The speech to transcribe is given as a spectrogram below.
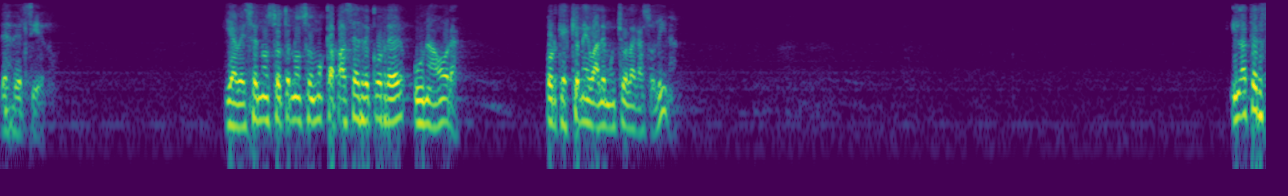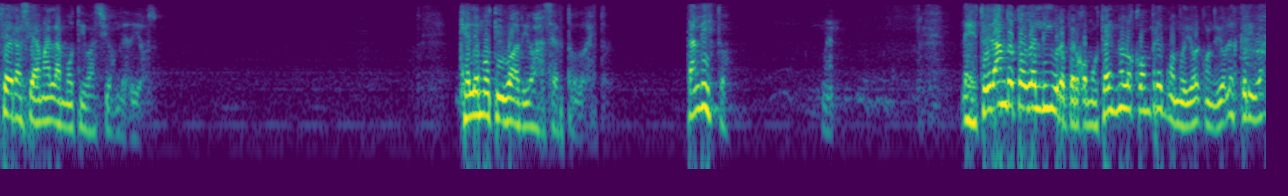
desde el cielo. Y a veces nosotros no somos capaces de recorrer una hora, porque es que me vale mucho la gasolina. Y la tercera se llama la motivación de Dios. ¿Qué le motivó a Dios a hacer todo esto? ¿Están listos? Les estoy dando todo el libro, pero como ustedes no lo compren cuando yo, cuando yo lo escriba,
